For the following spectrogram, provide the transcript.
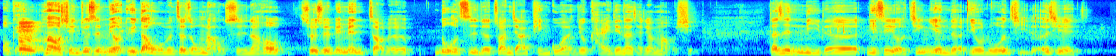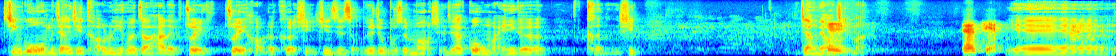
OK，冒险就是没有遇到我们这种老师，然后随随便便找个弱智的专家评估完你就开店，那才叫冒险。但是你的你是有经验的、有逻辑的，而且经过我们这样一起讨论，你会知道它的最最好的可行性是什么，这就不是冒险，这叫购买一个可能性。这样了解吗？了解。耶，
